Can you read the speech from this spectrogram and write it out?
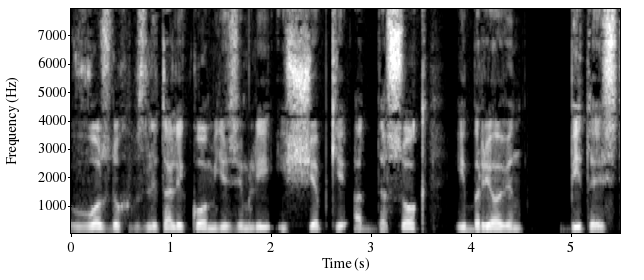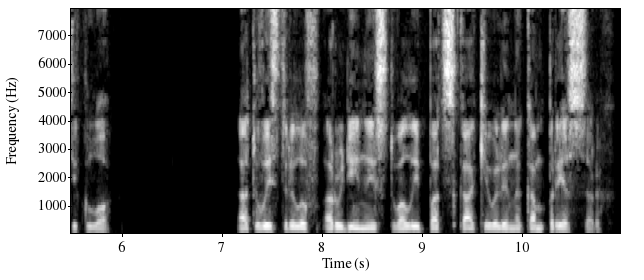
В воздух взлетали комья земли и щепки от досок и бревен, битое стекло. От выстрелов орудийные стволы подскакивали на компрессорах.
